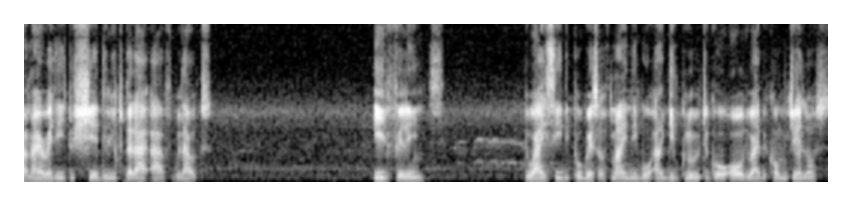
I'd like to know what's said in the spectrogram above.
Am I ready to share the little that I have without ill feelings? Do I see the progress of my neighbor and give glory to God, or do I become jealous?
